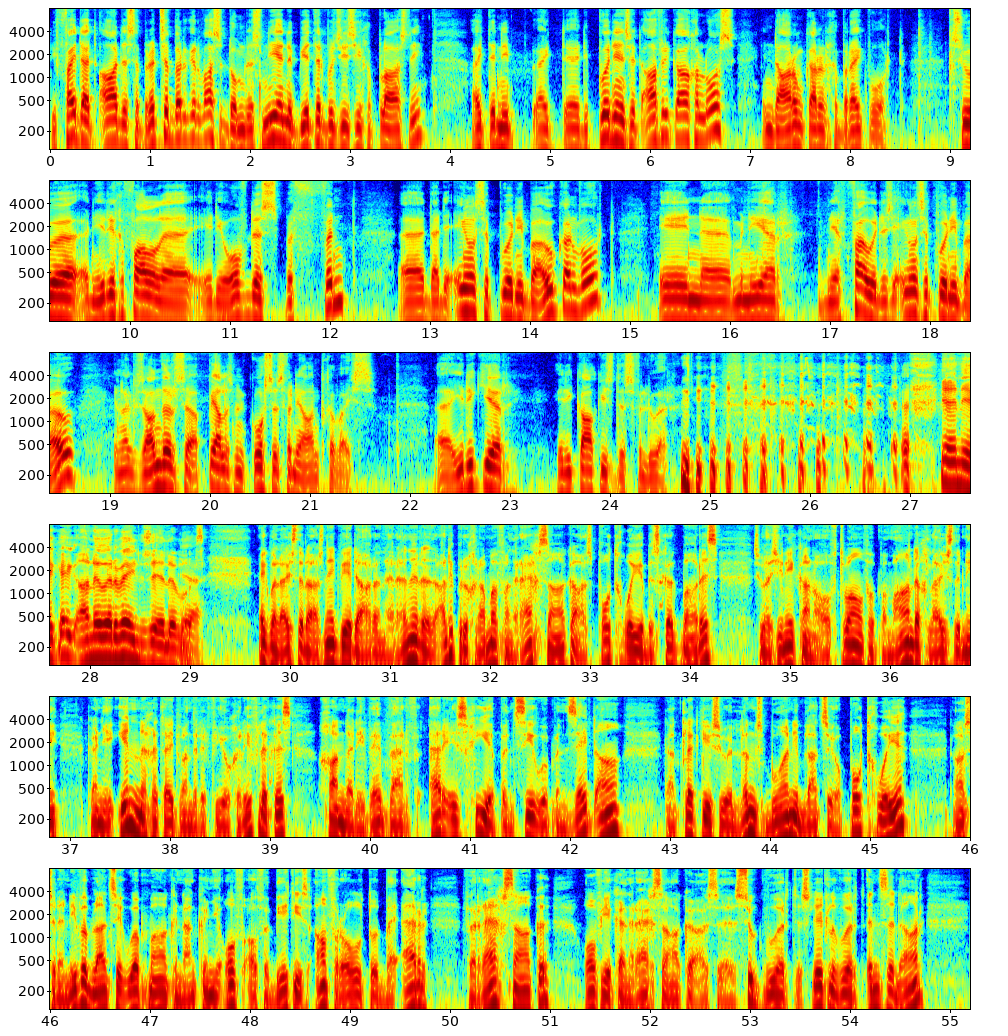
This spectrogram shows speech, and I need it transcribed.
Die feit dat Adis 'n Britse burger was, het hom dus nie in 'n beter posisie geplaas nie. Hy het in die uit eh, die podium in Suid-Afrika gelos en daarom kan dit gebruik word. So in hierdie geval uh, het die hof dus bevind uh, dat die Engelse pony behou kan word en uh, meneer meneer Fou het dus die Engelse pony behou en Alexander se appel is met kostes van die hand gewys. Uh hierdie keer het die kakies dus verloor. ja nee, kyk aanhouer wen sê hulle mos. Ja. Ek wil luister daar's net weer daaraan herinner dat al die programme van regsaake as potgoeie beskikbaar is. So as jy nie kan half 12 op 'n maandag luister nie, kan jy enige tyd wanneer dit vir jou gerieflik is, gaan na die webwerf rsg.co.za, dan klik jy so links bo aan die bladsy op potgoeie dan as jy 'n nuwe bladsy oopmaak en dan kan jy of alfabeties afrol tot by R vir regsaake of jy kan regsaake as 'n soekwoord, 'n sleutelwoord insit daar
